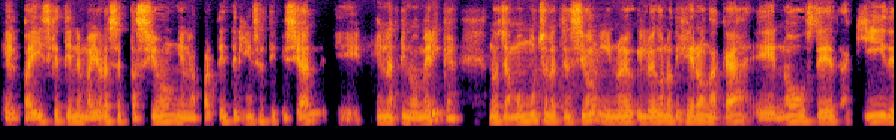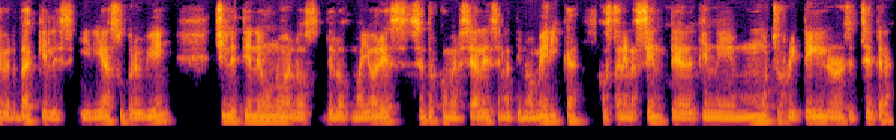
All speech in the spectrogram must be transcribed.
el país que tiene mayor aceptación en la parte de inteligencia artificial eh, en Latinoamérica. Nos llamó mucho la atención y, y luego nos dijeron acá, eh, no, usted aquí de verdad que les iría súper bien. Chile tiene uno de los, de los mayores centros comerciales en Latinoamérica, Costanera Center, tiene muchos retailers, etcétera.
